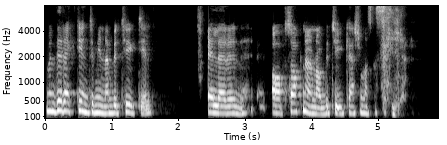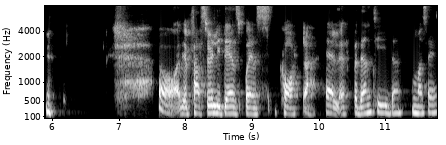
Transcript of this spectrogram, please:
Men det räckte ju inte mina betyg till. Eller avsaknaden av betyg kanske man ska säga. Ja, det fanns väl inte ens på ens karta heller på den tiden, om man säger.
